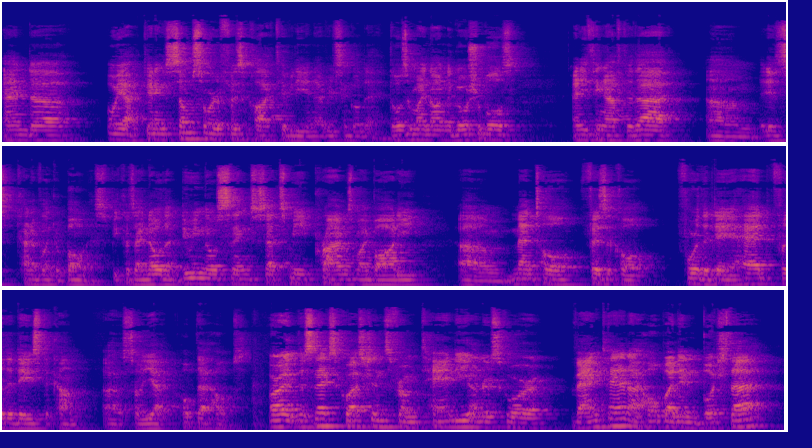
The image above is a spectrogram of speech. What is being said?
And uh, oh yeah, getting some sort of physical activity in every single day. Those are my non-negotiables. Anything after that um, is kind of like a bonus because I know that doing those things sets me, primes my body, um, mental, physical for the day ahead, for the days to come. Uh, so yeah, hope that helps. All right, this next question's from Tandy underscore Vangtan. I hope I didn't butch that.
